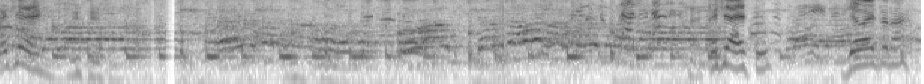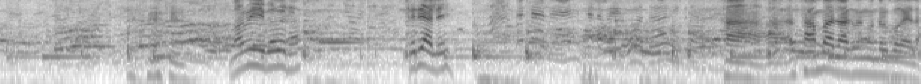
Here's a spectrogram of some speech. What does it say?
कशी आहे? कशी आहेस तू? जेवायचं ना? मामी बघ ना. कधी आले? हा हा हा. थांबा जागरण गोंधळ बघायला.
